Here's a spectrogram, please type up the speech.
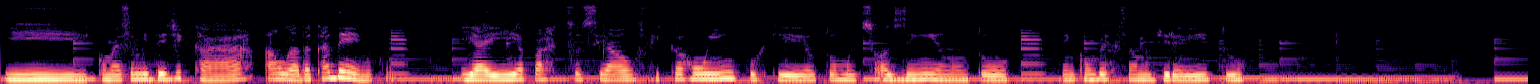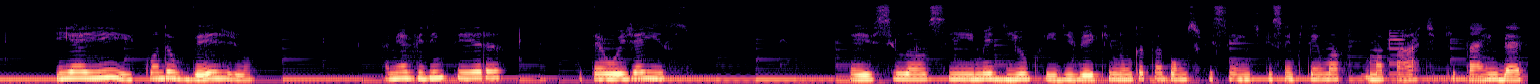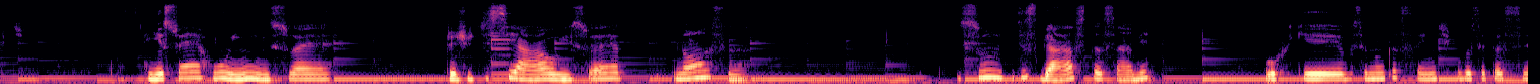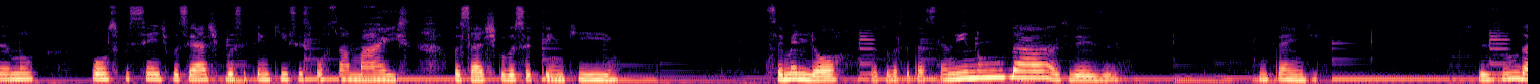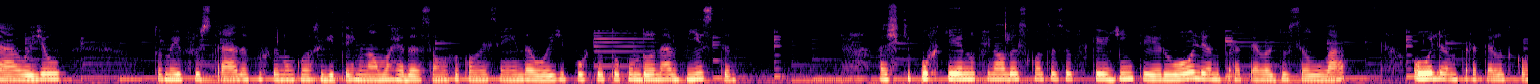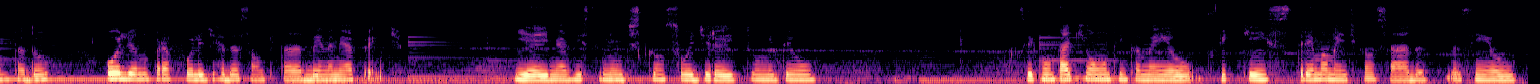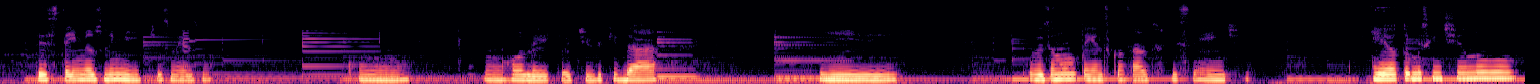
e começo a me dedicar ao lado acadêmico. E aí a parte social fica ruim porque eu tô muito sozinha, não tô nem conversando direito. E aí, quando eu vejo, a minha vida inteira até hoje é isso é esse lance medíocre de ver que nunca tá bom o suficiente, que sempre tem uma, uma parte que tá em déficit. E isso é ruim, isso é prejudicial, isso é. Nossa! Isso desgasta, sabe? Porque você nunca sente que você tá sendo bom o suficiente. Você acha que você tem que se esforçar mais, você acha que você tem que ser melhor do que você tá sendo e não dá às vezes. Entende? Às vezes não dá. Hoje eu tô meio frustrada porque eu não consegui terminar uma redação que eu comecei ainda hoje porque eu tô com dor na vista. Acho que porque no final das contas eu fiquei o dia inteiro ou olhando para a tela do celular, ou olhando para a tela do computador, ou olhando para a folha de redação que tá bem na minha frente. E aí minha vista não descansou direito, me deu. Sem contar que ontem também eu fiquei extremamente cansada. Assim, eu testei meus limites mesmo. com um rolê que eu tive que dar e talvez eu não tenha descansado o suficiente. E eu tô me sentindo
